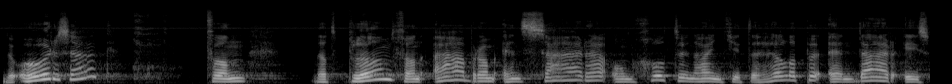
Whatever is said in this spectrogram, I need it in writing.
de oorzaak van dat plan van Abraham en Sarah om God een handje te helpen. En daar is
